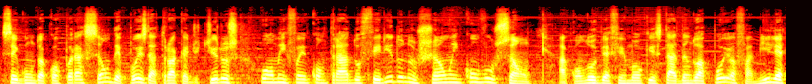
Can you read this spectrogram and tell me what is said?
Segundo a corporação, depois da troca de tiros, o homem foi encontrado ferido no chão em convulsão. A Conlurb afirmou que está dando apoio à família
